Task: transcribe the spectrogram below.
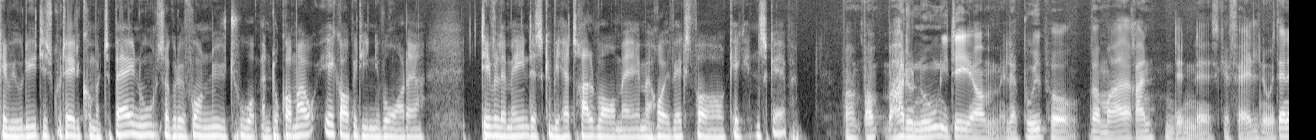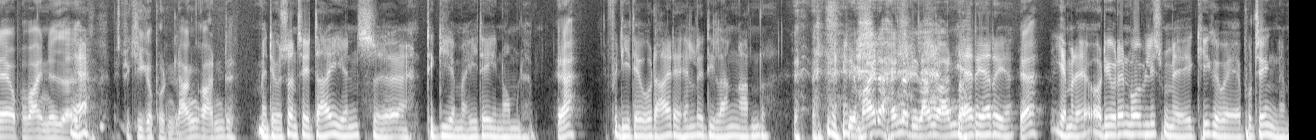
kan vi jo lige diskutere, det kommer tilbage nu, så kan du få en ny tur, men du kommer jo ikke op i de niveauer der. Det vil jeg mene, det skal vi have 30 år med, med høj vækst for at kigge indskab. Hvor, hvor, har du nogen idé om, eller bud på, hvor meget renten den øh, skal falde nu? Den er jo på vej nedad, ja. hvis vi kigger på den lange rente. Men det er jo sådan set dig, Jens, øh, det giver mig ideen om det. Ja. Fordi det er jo dig, der handler de lange renter. det er mig, der handler de lange renter? ja, det er det, ja. ja. Jamen, og det er jo den måde, vi ligesom øh, kigger på tingene.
